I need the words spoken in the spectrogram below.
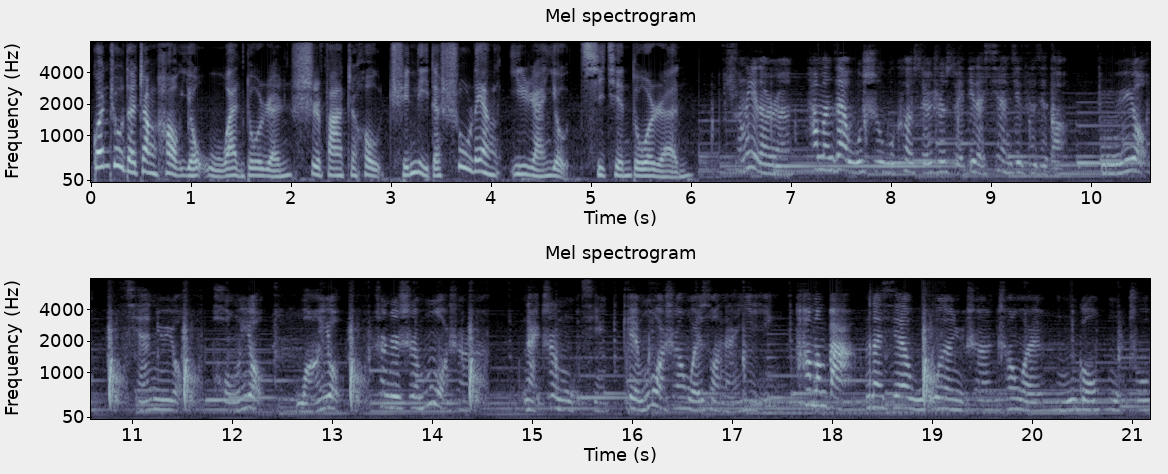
关注的账号有五万多人，事发之后群里的数量依然有七千多人。群里的人，他们在无时无刻、随时随地的献祭自己的女友、前女友、朋友、网友，甚至是陌生人。乃至母亲给陌生猥琐男意淫，他们把那些无辜的女生称为母狗、母猪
